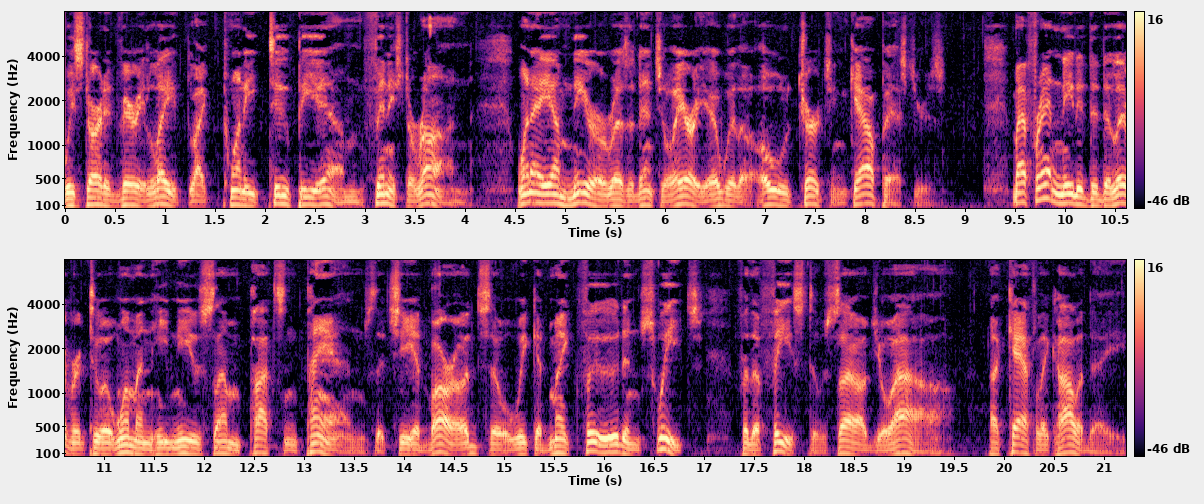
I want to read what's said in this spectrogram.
We started very late, like 22 p.m., finished around 1 a.m. near a residential area with an old church and cow pastures. My friend needed to deliver to a woman he knew some pots and pans that she had borrowed so we could make food and sweets for the feast of São João, a Catholic holiday.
